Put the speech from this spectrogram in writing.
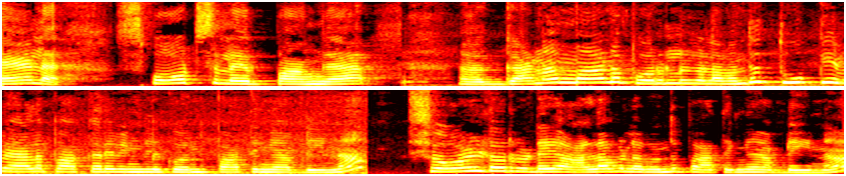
வேலை ஸ்போர்ட்ஸில் இருப்பாங்க. கனமான பொருள்களை வந்து தூக்கி வேலை பார்க்குறவங்களுக்கு வந்து பார்த்தீங்க அப்படின்னா ஷோல்டருடைய அளவில் வந்து பார்த்தீங்க அப்படின்னா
